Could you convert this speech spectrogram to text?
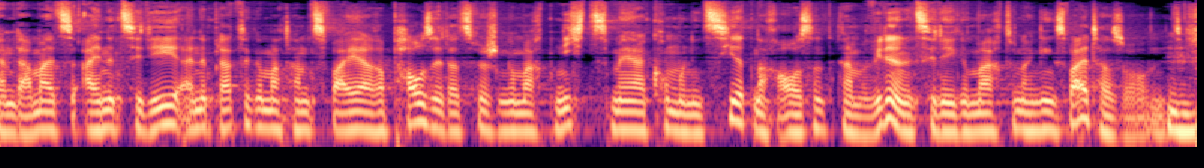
wir haben damals eine CD, eine Platte gemacht, haben zwei Jahre Pause dazwischen gemacht, nichts mehr kommuniziert nach außen. Dann haben wir wieder eine CD gemacht und dann ging es weiter so. Und mhm.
